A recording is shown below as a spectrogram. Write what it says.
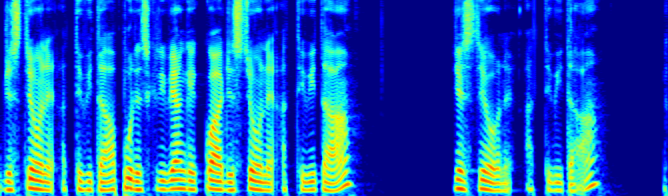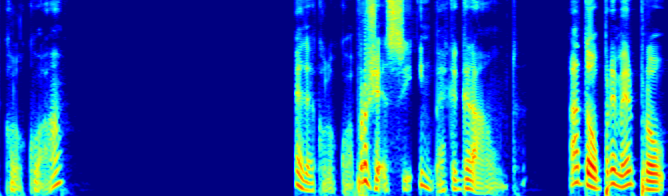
gestione attività, oppure scrivi anche qua gestione attività, gestione attività, eccolo qua, ed eccolo qua, processi in background. Adobe Premiere Pro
